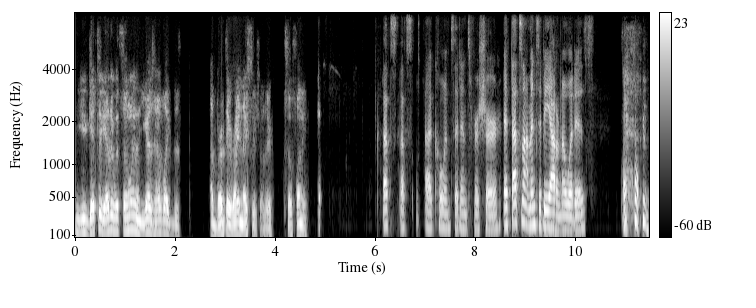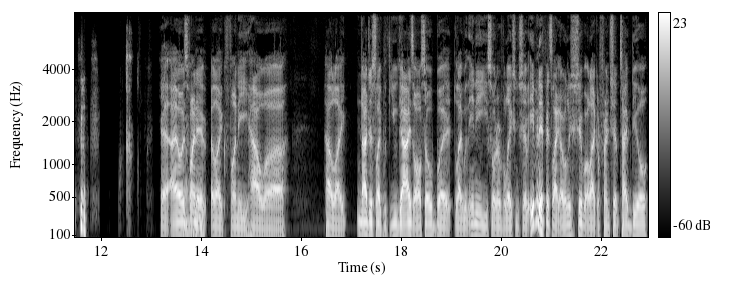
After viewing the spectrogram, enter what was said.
You get together with someone and you guys have like this a birthday right next to each other. So funny. that's that's a coincidence for sure. If that's not meant to be, I don't know what is. Yeah, I always find it like funny how uh how like not just like with you guys also, but like with any sort of relationship, even if it's like a relationship or like a friendship type deal,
